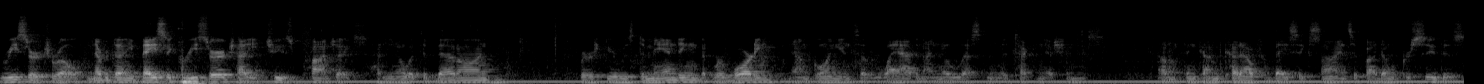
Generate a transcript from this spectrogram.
Research role. Never done any basic research. How do you choose projects? How do you know what to bet on? First year was demanding but rewarding. Now I'm going into the lab and I know less than the technicians. I don't think I'm cut out for basic science if I don't pursue this.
